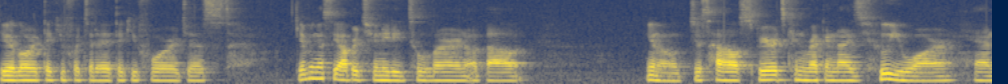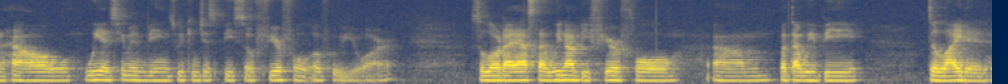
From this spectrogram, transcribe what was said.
Dear Lord, thank you for today. Thank you for just giving us the opportunity to learn about, you know, just how spirits can recognize who you are and how we as human beings, we can just be so fearful of who you are. So, Lord, I ask that we not be fearful, um, but that we be delighted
